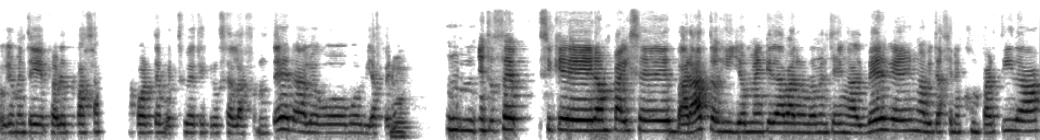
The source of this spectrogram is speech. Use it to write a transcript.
obviamente por el pasaporte pues tuve que cruzar la frontera, luego volví a Perú. Mm, Entonces sí que eran países baratos y yo me quedaba normalmente en albergues, en habitaciones compartidas.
